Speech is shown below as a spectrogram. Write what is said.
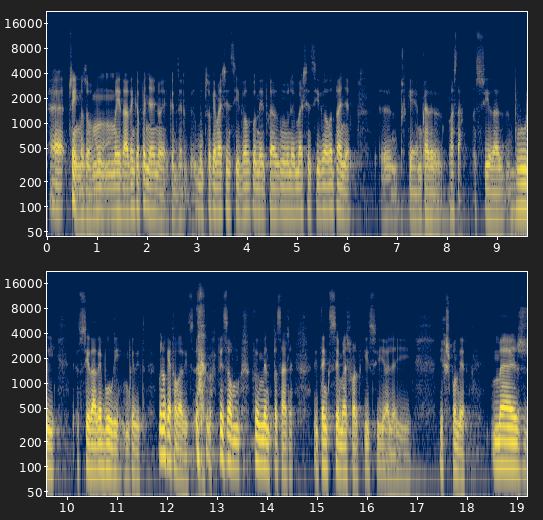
Uh, sim, mas houve uma idade em que apanhei, não é? Quer dizer, uma pessoa que é mais sensível, quando é educada de uma maneira mais sensível, apanha. Uh, porque é um bocado. Lá está. A sociedade. Bully. A sociedade é bully, um bocadito. Mas não quero falar disso. foi, só um, foi um momento de passagem. E tenho que ser mais forte que isso e, olha, e, e responder. Mas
